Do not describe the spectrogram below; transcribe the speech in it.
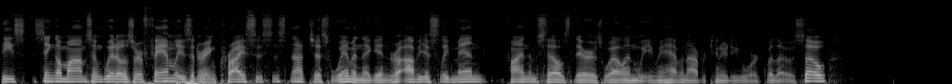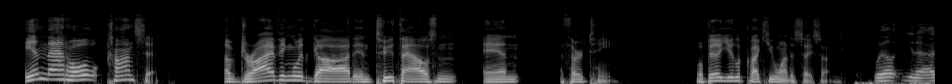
these single moms and widows or families that are in crisis. It's not just women. Again, obviously, men find themselves there as well, and we, we have an opportunity to work with those. So, in that whole concept of driving with God in 2013, well, Bill, you look like you want to say something. Well, you know,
